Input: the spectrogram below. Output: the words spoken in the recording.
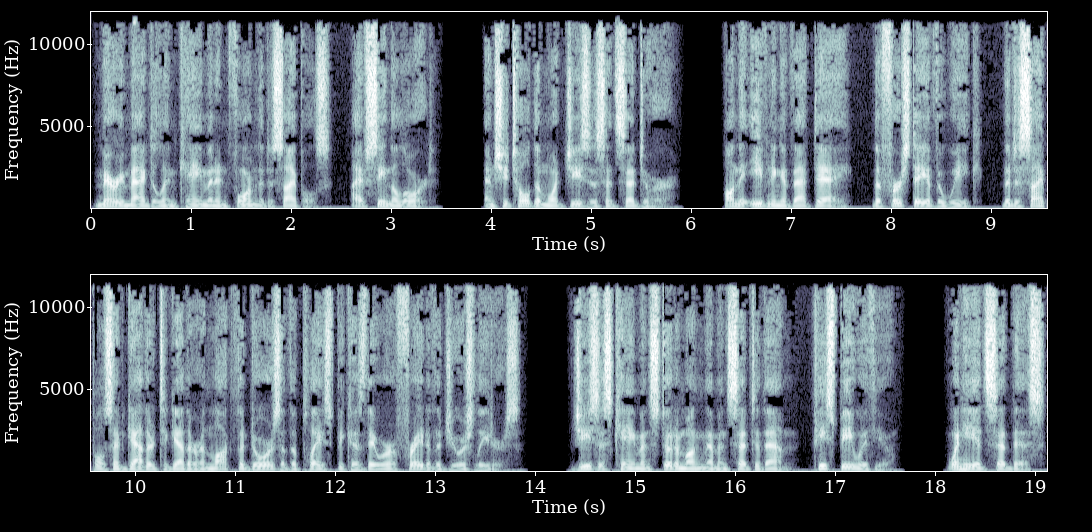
Mary Magdalene came and informed the disciples, I have seen the Lord. And she told them what Jesus had said to her. On the evening of that day, the first day of the week, the disciples had gathered together and locked the doors of the place because they were afraid of the Jewish leaders. Jesus came and stood among them and said to them, Peace be with you. When he had said this,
